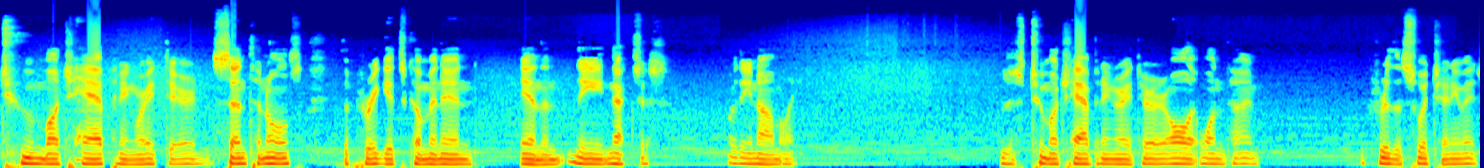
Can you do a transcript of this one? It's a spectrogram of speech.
too much happening right there. The Sentinels, the frigates coming in, and then the Nexus, or the Anomaly. There's just too much happening right there all at one time. For the Switch anyways.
